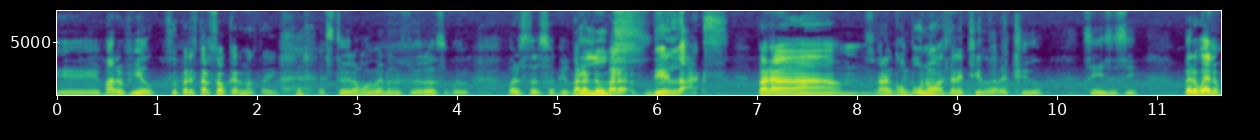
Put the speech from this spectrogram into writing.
eh, Battlefield. Superstar Soccer no está ahí. Estuviera muy bueno que estuviera Super Battlestar Soccer Para, Deluxe. para Deluxe. Para, para Super compu, ¿no? Estaría chido. Estaría chido. Sí, sí, sí. Pero bueno,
